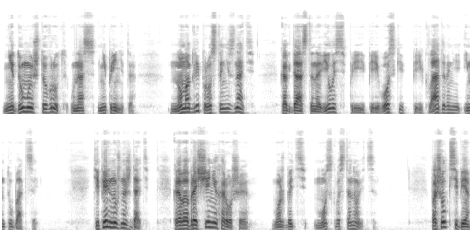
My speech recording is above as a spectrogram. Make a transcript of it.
Не думаю, что врут, у нас не принято. Но могли просто не знать, когда остановилась при перевозке, перекладывании, интубации. Теперь нужно ждать. Кровообращение хорошее. Может быть, мозг восстановится. Пошел к себе.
